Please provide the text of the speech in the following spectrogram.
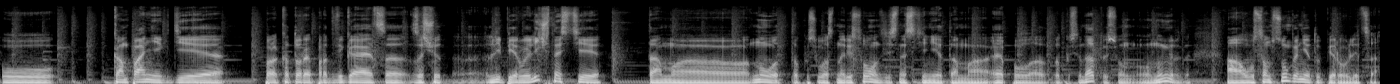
у компании, где, которая продвигается за счет э, первой личности, там, э, ну вот, допустим, у вас нарисован здесь на стене там э, Apple, допустим, да, то есть он, он умер, а у Samsung нету первого лица.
